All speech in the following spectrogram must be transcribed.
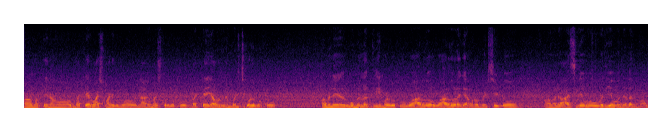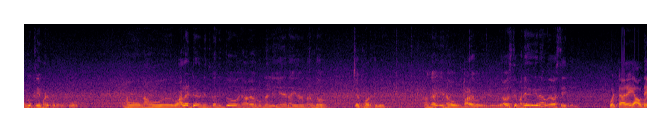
ಮತ್ತು ನಾವು ಬಟ್ಟೆ ವಾಶ್ ಮಾಡಿ ನಾವೇ ಮಾಡಿಸ್ಕೊಡ್ಬೇಕು. ಬಟ್ಟೆ ಯಾವುದನ್ನ ಮಡಿಚ್ಕೊಡ್ಬೇಕು. ಆಮೇಲೆ ರೂಮೆಲ್ಲ ಕ್ಲೀನ್ ಮಾಡಬೇಕು. ವಾರದ, ವಾರದೊಳಗೆ ಅವರ ಬೆಡ್ಶೀಟು ಆಮೇಲೆ ಹಾಸಿಗೆವು, ಒದಿಯವನ್ನೆಲ್ಲ ಅವನು ಕ್ಲೀನ್ ಮಾಡಿಕೊಡ್ಬೇಕು. ನಾವು ವಾಲಂಟಿಯರ್ ನಿಂತ್ಕೊಂಡಿದ್ದು ಯಾವ್ಯಾವ ರೂಮ್ನಲ್ಲಿ ಏನೇನಾಗಿದೆ ಅಂತಂದು ಚೆಕ್ ಮಾಡ್ತೀವಿ. ಹಂಗಾಗಿ ನಾವು ಭಾಳ ವ್ಯವಸ್ಥೆ, ಮನೆಗಿನ ವ್ಯವಸ್ಥೆ ಐತೆ ಇಲ್ಲಿ. ಒಟ್ಟಾರೆ ಯಾವುದೇ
